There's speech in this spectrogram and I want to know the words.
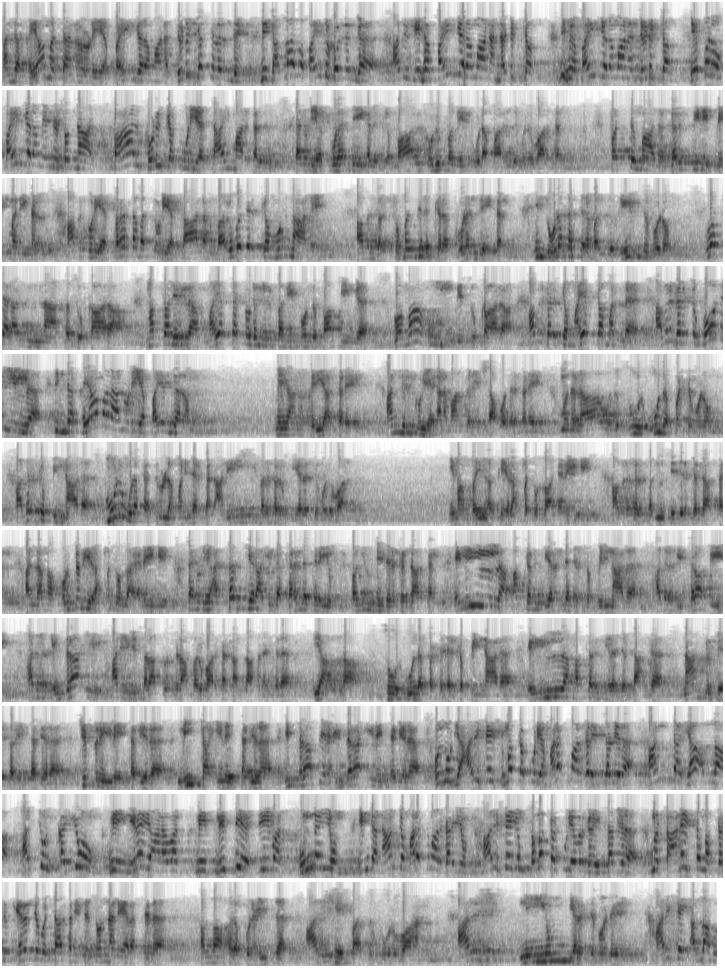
அந்த கயாமத்தானருடைய பயங்கரமான திடுக்கத்திலிருந்து நீங்க அல்லாஹ் பயந்து கொள்ளுங்க. அது மிக பயங்கரமான நடுக்கம் மிக பயங்கரமான திடுக்கம். எவ்வளவு பயங்கரம் என்று சொன்னால் பால் கொடுக்கக்கூடிய தாய்மார்கள் தன்னுடைய குழந்தைகளுக்கு பால் கொடுப்பதை கூட மறந்து விடுவார்கள். பத்து மாத கர்ப்பிணி பெண்மணிகள் அவர்களுடைய பிரசவத்துடைய காலம் வருவதற்கு முன்னாலே அவர்கள் சுமந்திருக்கிற குழந்தைகள் இந்த உலகத்தில் வந்து வீழ்ந்து விடும் மக்கள் எல்லாம் மயக்கத்துடன் இருப்பதை கொண்டு பாப்பீங்க அவர்களுக்கு மயக்கம் அல்ல அவர்களுக்கு போதை இல்ல இந்த கயாமலானுடைய பயங்கரம். மேலான பெரியார்களே அன்பிற்குரிய கணவான்களே சகோதரர்களே முதலாவது சூர் ஊதப்பட்டு விடும். அதற்கு பின்னால முழு உலகத்தில் உள்ள மனிதர்கள் அனைவர்களும் இறந்து விடுவார்கள். இமாம் பைஹக்கே ரஹமத்துல்லா அழகே அவர்கள் பதிவு செய்திருக்கிறார்கள். அல்லாமா குர்துபி ரஹமத்துல்லா அழகே தன்னுடைய அத்தர்கியரா என்ற கரண்டத்திலையும் பதிவு செய்திருக்கின்றார்கள். எல்லா மக்களும் இறந்ததற்கு பின்னால அதற்கு இஸ்ராபி அதற்கு இஸ்ராஹி அலேஹி சலாத்து வசலாம் வருவார்கள் அல்லாஹ் யா அல்லா சோர் ஊதப்பட்டதற்கு பின்னால எல்லா மக்களும் இறந்துட்டாங்க. நான்கு பேர்களை தவிர ஜிப்ரியிலை தவிர மீக்காயிலை தவிர இஸ்ராபி இஸ்ராஹிலை தவிர உன்னுடைய அரிசை சுமக்க இருக்கக்கூடிய மலக்குமார்களை தவிர அந்த யா அல்லா கையும் நீ நிலையானவன் நீ நித்திய ஜீவன் உன்னையும் இந்த நான்கு மலக்குமார்களையும் அரிசையும் சுமக்கக்கூடியவர்களை தவிர மற்ற அனைத்து மக்களும் இறந்து விட்டார்கள் என்று சொன்ன நேரத்தில் அல்லாஹ் அரிசியை பார்த்து கூறுவான். அரிஷ் நீயும் இறந்து விடு. அரிசை அல்லாஹு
